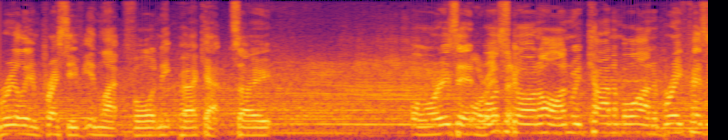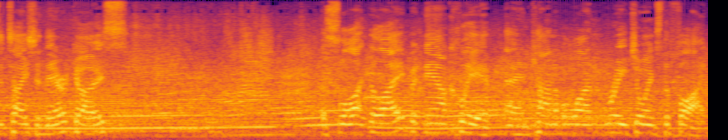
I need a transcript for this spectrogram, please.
Really impressive in lap for Nick Percat. So, or is it? Or What's is it? going on with car number one? A brief hesitation. There it goes. A slight delay, but now clear. And car number one rejoins the fight.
